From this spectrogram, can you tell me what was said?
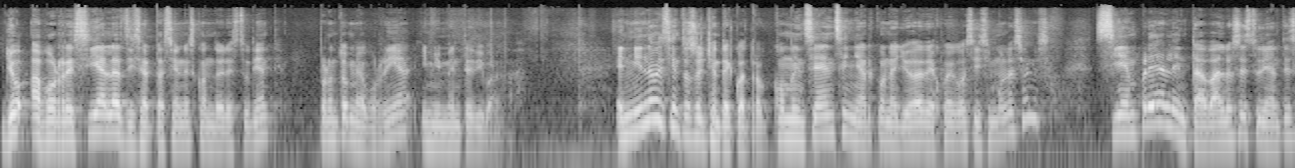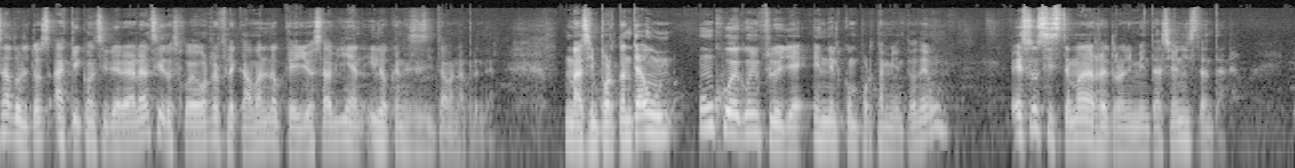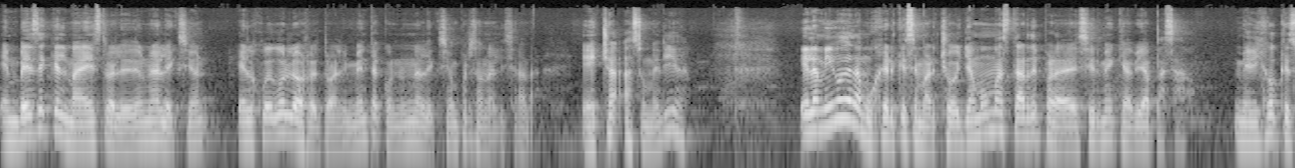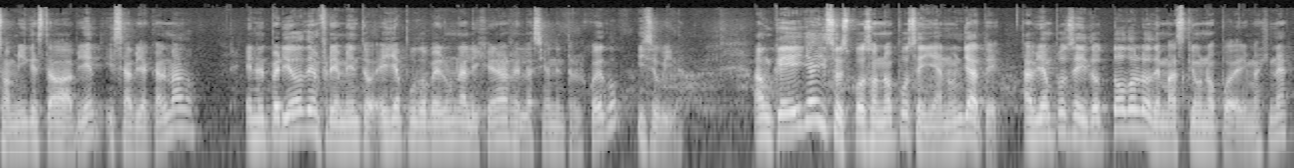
Yo aborrecía las disertaciones cuando era estudiante. Pronto me aburría y mi mente divagaba. En 1984 comencé a enseñar con ayuda de juegos y simulaciones. Siempre alentaba a los estudiantes adultos a que consideraran si los juegos reflejaban lo que ellos sabían y lo que necesitaban aprender. Más importante aún, un juego influye en el comportamiento de uno. Es un sistema de retroalimentación instantánea. En vez de que el maestro le dé una lección, el juego lo retroalimenta con una lección personalizada, hecha a su medida. El amigo de la mujer que se marchó llamó más tarde para decirme qué había pasado. Me dijo que su amiga estaba bien y se había calmado. En el periodo de enfriamiento ella pudo ver una ligera relación entre el juego y su vida. Aunque ella y su esposo no poseían un yate, habían poseído todo lo demás que uno puede imaginar.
